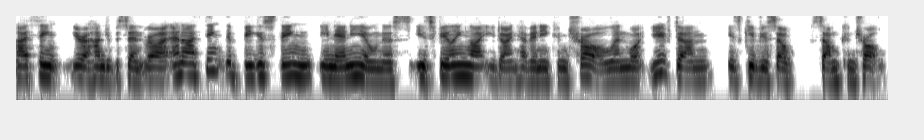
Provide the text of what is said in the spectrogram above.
I think you're 100% right. And I think the biggest thing in any illness is feeling like you don't have any control. And what you've done is give yourself some control.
